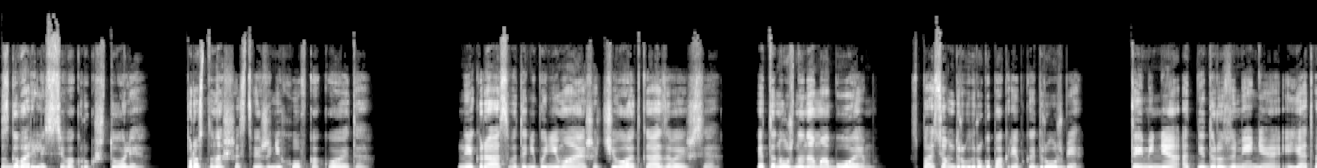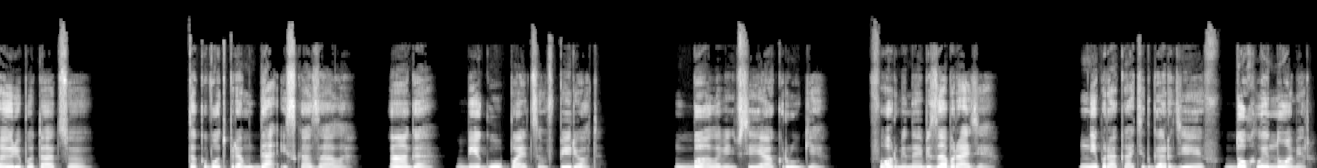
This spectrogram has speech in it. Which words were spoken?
Сговорились все вокруг, что ли? Просто нашествие женихов какое-то. Некрасова, ты не понимаешь, от чего отказываешься. Это нужно нам обоим. Спасем друг друга по крепкой дружбе. Ты меня от недоразумения, и я твою репутацию. Так вот прям да и сказала. Ага, бегу пальцем вперед. Баловень всей округи. Форменное безобразие. «Не прокатит, Гордеев. Дохлый номер.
